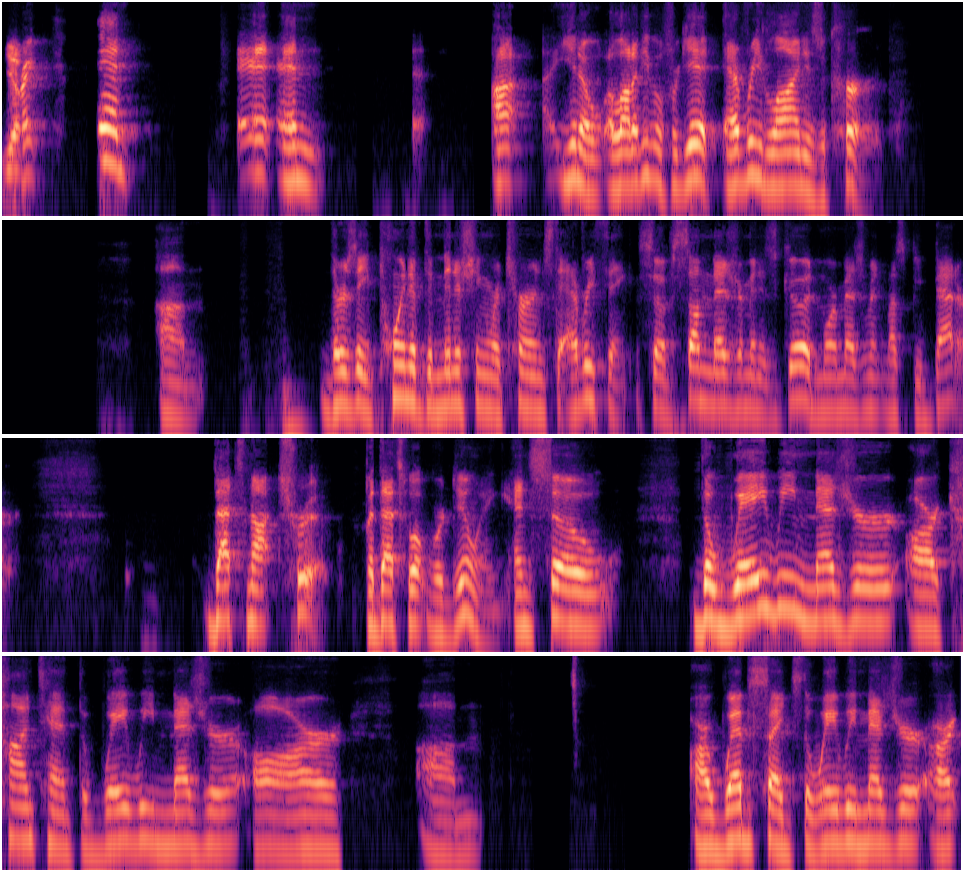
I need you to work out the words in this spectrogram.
Yeah. Right. and and, and uh, you know a lot of people forget every line is a curve um there's a point of diminishing returns to everything. So if some measurement is good, more measurement must be better. That's not true, but that's what we're doing. And so the way we measure our content, the way we measure our um, our websites, the way we measure our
